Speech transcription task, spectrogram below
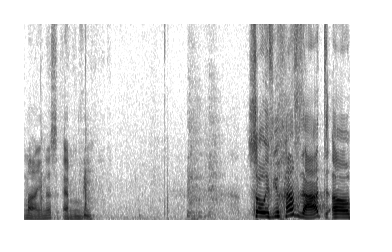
minus mv. So if you have that, uh,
